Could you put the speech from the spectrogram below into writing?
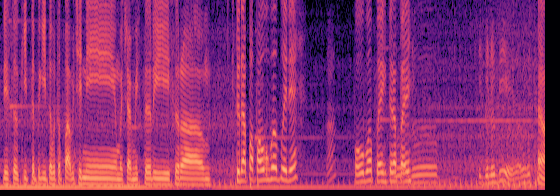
Dia so kita pergi tempat-tempat macam ni macam misteri seram. Kita dapat power berapa dia? Power berapa yang kita dapat ni? Dua, tiga lebih tak lupa. Ha.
